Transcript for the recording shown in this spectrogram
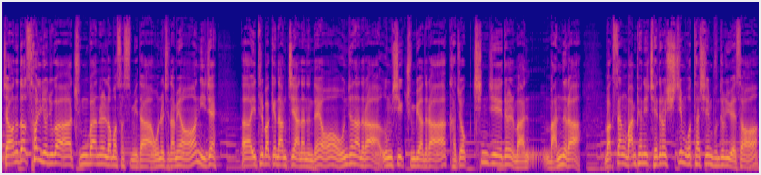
자, 어느덧 설 연휴가 중반을 넘어섰습니다. 오늘 지나면 이제 아, 이틀밖에 남지 않았는데요. 운전하느라 음식 준비하느라 가족 친지들 만, 만느라 막상 맘 편히 제대로 쉬지 못하신 분들을 위해서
